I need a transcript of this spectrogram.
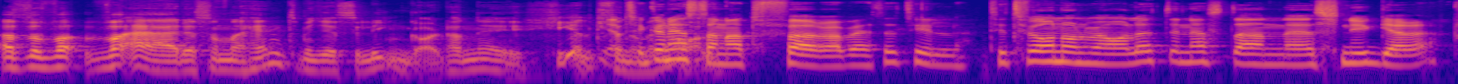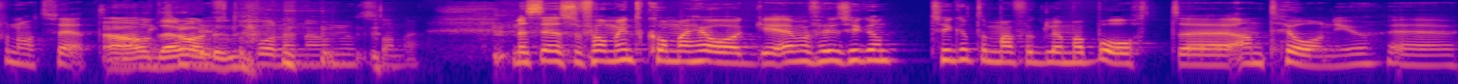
Alltså vad, vad är det som har hänt med Jesse Lingard? Han är helt fenomenal. Jag tycker nästan att förarbetet till, till 2-0 målet är nästan eh, snyggare på något sätt. Ja, där har du- bollen av motståndare. Men sen så får man inte komma ihåg, eh, jag tycker, tycker inte man får glömma bort eh, Antonio, eh,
